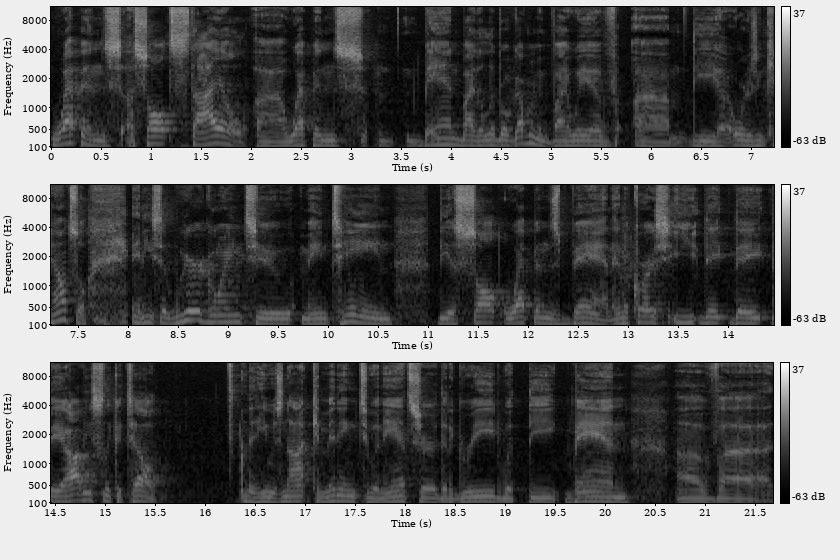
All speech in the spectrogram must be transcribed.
weapons, assault style uh, weapons banned by the Liberal government by way of um, the uh, orders in council? And he said, we're going to maintain the assault weapons ban. And of course, they, they, they obviously could tell that he was not committing to an answer that agreed with the ban of uh,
